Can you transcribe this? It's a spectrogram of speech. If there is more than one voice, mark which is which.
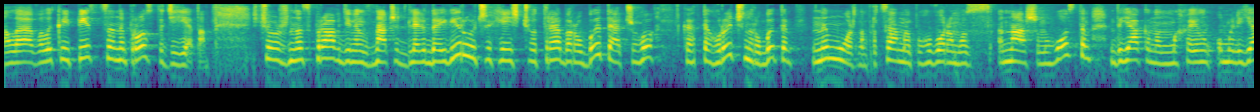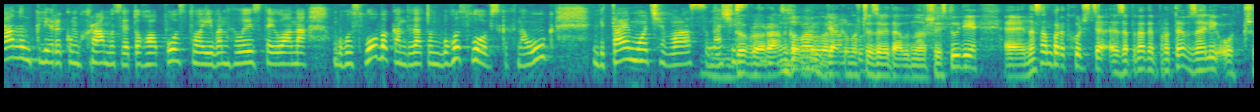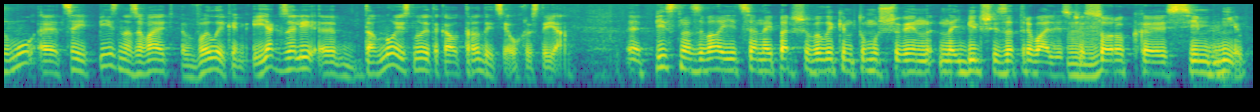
Speaker 1: Але великий піст це не просто дієта. Що ж насправді він значить для людей віруючих, і що треба робити, а чого категорично робити не можна. Про це ми поговоримо з нашим гостем, дияконом Михайлом Омельяном, кліриком храму святого апостола, євангелиста Іоанна Богослова, кандидатом богословських наук. Вітаємо отче, вас у нашій
Speaker 2: Доброго
Speaker 1: студії.
Speaker 2: ранку вам.
Speaker 3: Доброго
Speaker 2: Дякуємо,
Speaker 3: ранку.
Speaker 2: що завітали до нашої студії. Е, Насамперед хочеться е, запитати про те, взагалі, от чому е, цей піст називають великим, і як взагалі давно існує така от традиція у християн?
Speaker 3: Е, Піст називається найперше великим, тому що він найбільший за тривалістю 47 днів.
